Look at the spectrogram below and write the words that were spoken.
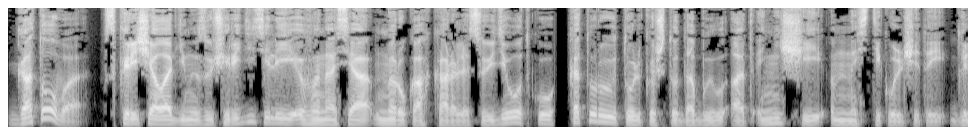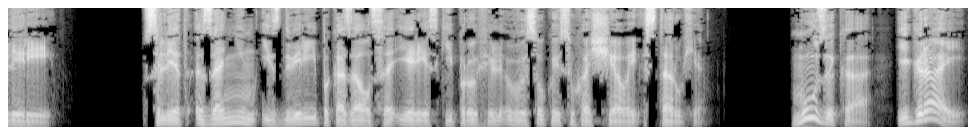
«Готово!» — вскричал один из учредителей, вынося на руках карлицу-идиотку, которую только что добыл от нищей на стекольчатой галереи. Вслед за ним из дверей показался и резкий профиль высокой сухощавой старухи. «Музыка! Играй!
